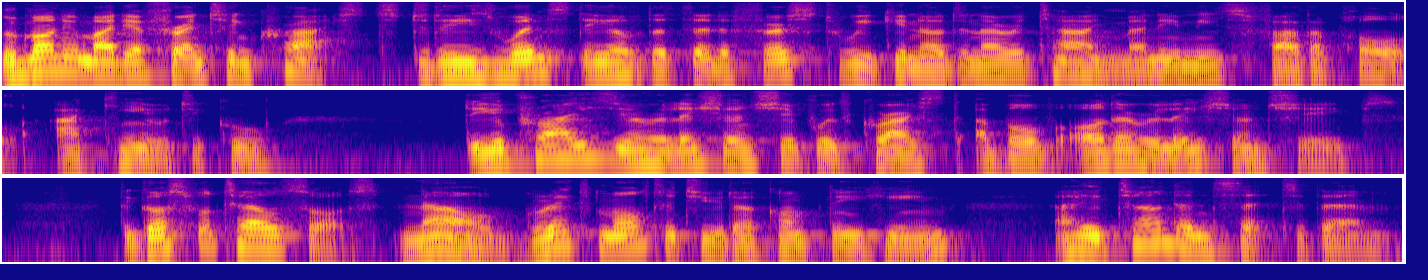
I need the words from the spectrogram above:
Good morning, my dear friends in Christ. Today is Wednesday of the 31st week in Ordinary Time. My name is Father Paul Akinyotiku. Do you prize your relationship with Christ above other relationships? The Gospel tells us, Now great multitude accompanied him, and he turned and said to them,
